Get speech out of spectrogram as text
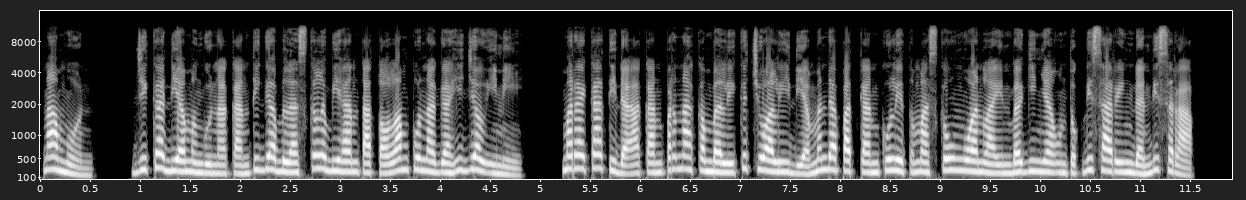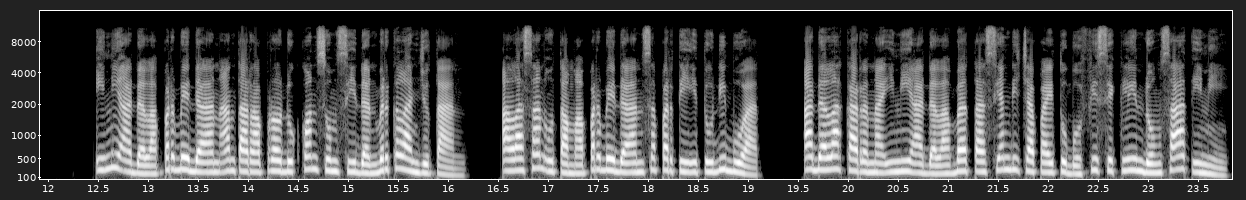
Namun, jika dia menggunakan 13 kelebihan tato lampu naga hijau ini, mereka tidak akan pernah kembali kecuali dia mendapatkan kulit emas keunguan lain baginya untuk disaring dan diserap. Ini adalah perbedaan antara produk konsumsi dan berkelanjutan. Alasan utama perbedaan seperti itu dibuat adalah karena ini adalah batas yang dicapai tubuh fisik Lindung saat ini.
